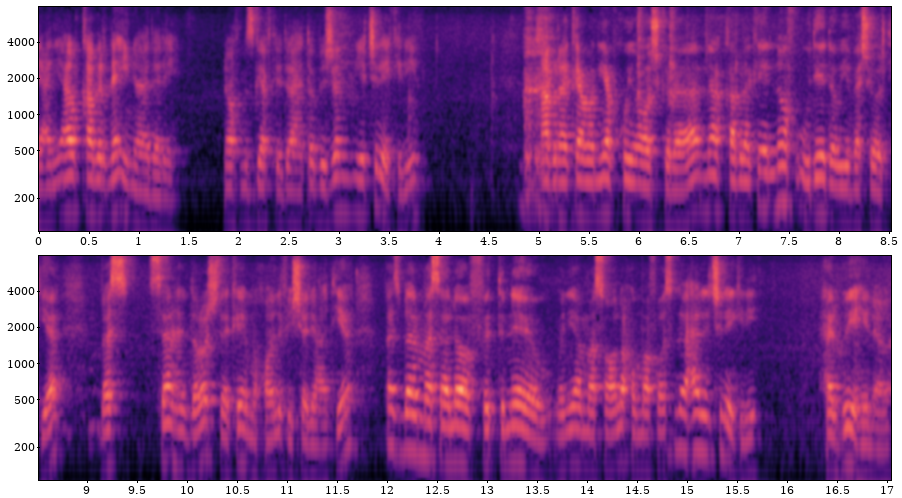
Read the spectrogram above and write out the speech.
يعني أو قبر نئينا داري ناف مزقفت ده حتى بجن يچه يكري قبرك ونيا بخوي آشكرا نا قبرك ناف وده دوي وشارتيه بس سر دراش تكي مخالف شريعتيه بس بر مسألة فتنه ونيا مصالح ومفاصل هر چه يكري هر هوی هلا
